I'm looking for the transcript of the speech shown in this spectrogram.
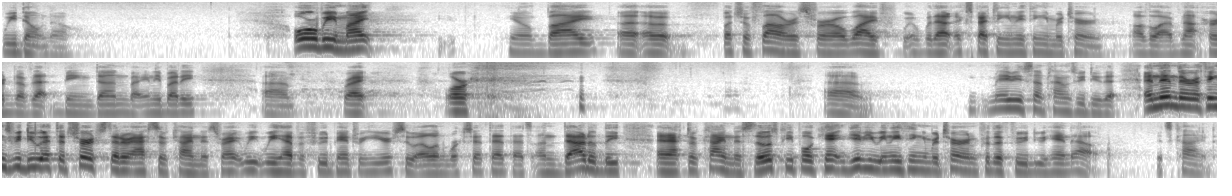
we don't know. Or we might, you know, buy a, a bunch of flowers for a wife without expecting anything in return, although I've not heard of that being done by anybody, um, right? Or um, maybe sometimes we do that. And then there are things we do at the church that are acts of kindness, right? We, we have a food pantry here. Sue Ellen works at that. That's undoubtedly an act of kindness. Those people can't give you anything in return for the food you hand out. It's kind,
